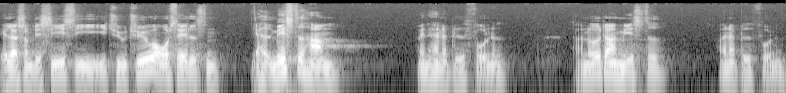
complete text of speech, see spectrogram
Eller som det siges i, i 2020-oversættelsen, jeg havde mistet ham, men han er blevet fundet. Der er noget, der er mistet, og han er blevet fundet.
